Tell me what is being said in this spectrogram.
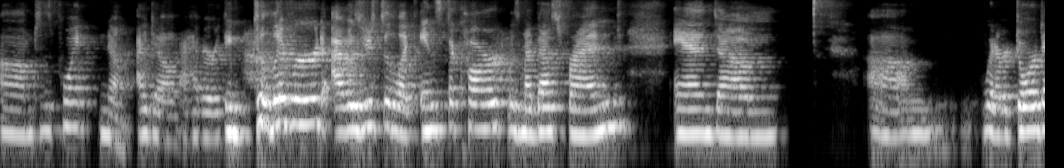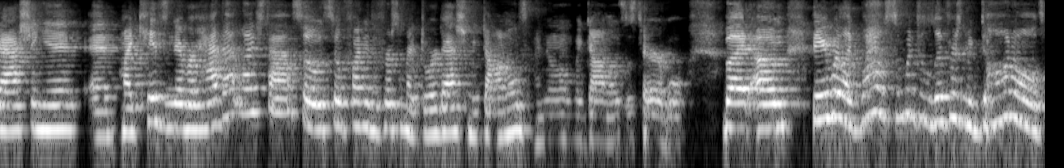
um, to this point, no, I don't. I have everything delivered. I was used to like Instacart was my best friend, and um, um, whatever door dashing it and my kids never had that lifestyle. So it's so funny the first time i door dashed mcdonald's i know mcdonald's is terrible but um, they were like wow someone delivers mcdonald's.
